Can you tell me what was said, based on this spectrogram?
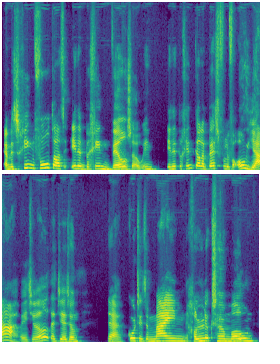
En misschien voelt dat in het begin wel zo. In, in het begin kan het best voelen van, oh ja, weet je wel, dat je zo'n ja, korte termijn gelukshormoon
